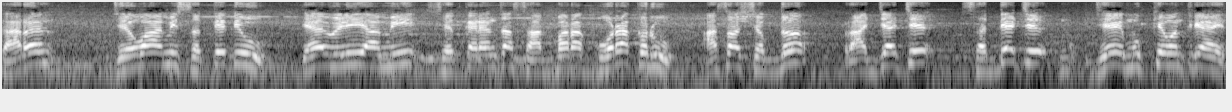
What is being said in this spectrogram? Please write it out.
कारण जेव्हा आम्ही सत्तेत येऊ त्यावेळी आम्ही शेतकऱ्यांचा सातबारा कोरा करू असा शब्द राज्याचे सध्याचे जे मुख्यमंत्री आहेत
